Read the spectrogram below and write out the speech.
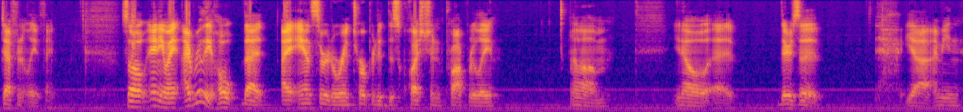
definitely a thing. So, anyway, I really hope that I answered or interpreted this question properly. Um, you know, uh, there's a, yeah, I mean,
